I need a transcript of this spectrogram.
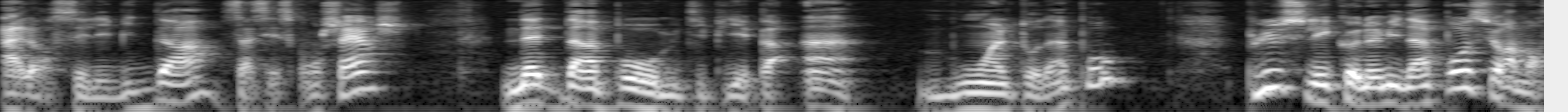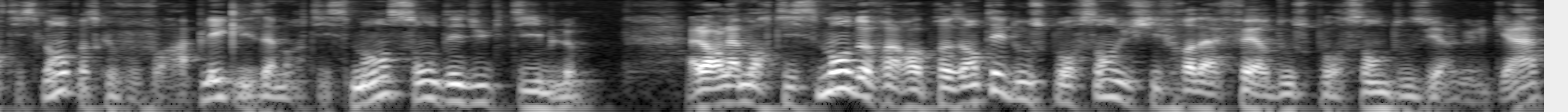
Alors c'est l'EBITDA, ça c'est ce qu'on cherche, net d'impôt multiplié par 1 moins le taux d'impôt, plus l'économie d'impôt sur amortissement, parce que vous vous rappeler que les amortissements sont déductibles. Alors l'amortissement devrait représenter 12% du chiffre d'affaires, 12%, 12,4,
